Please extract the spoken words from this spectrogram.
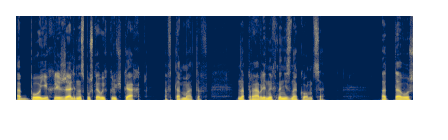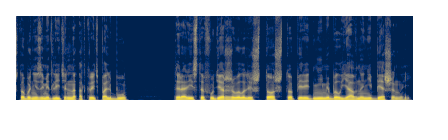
обоих лежали на спусковых крючках автоматов, направленных на незнакомца. От того, чтобы незамедлительно открыть пальбу, террористов удерживало лишь то, что перед ними был явно не бешеный.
